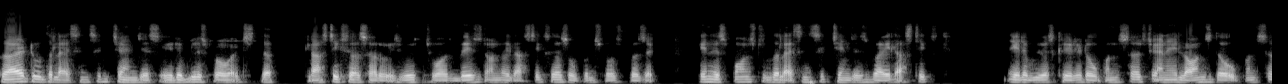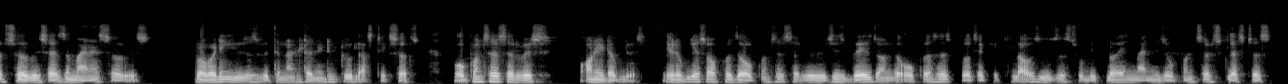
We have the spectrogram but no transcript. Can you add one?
Prior to the licensing changes, AWS provides the Elasticsearch service, which was based on the Elasticsearch open source project. In response to the licensing changes by Elastic, AWS created OpenSearch and launched the OpenSearch service as a managed service providing users with an alternative to Elasticsearch. OpenSearch service on AWS. AWS offers the OpenSearch service, which is based on the OpenSearch project. It allows users to deploy and manage OpenSearch clusters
